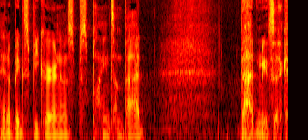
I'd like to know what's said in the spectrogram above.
They had a big speaker and it was just playing some bad bad music.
